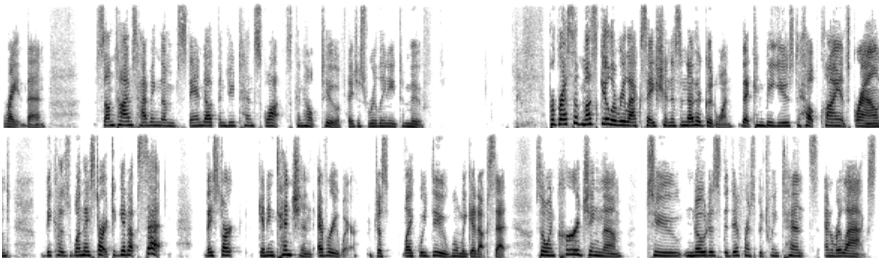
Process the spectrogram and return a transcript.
right then. Sometimes having them stand up and do 10 squats can help too if they just really need to move progressive muscular relaxation is another good one that can be used to help clients ground because when they start to get upset they start getting tension everywhere just like we do when we get upset. So encouraging them to notice the difference between tense and relaxed.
